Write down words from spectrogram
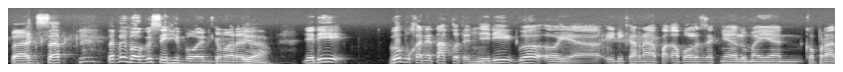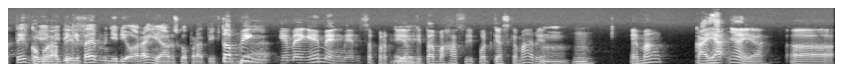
Bangsat. Tapi bagus sih himbauan kemarin. Iya. Jadi gue bukannya takut ya. Jadi gue oh ya ini karena Pak Kapolseknya lumayan kooperatif. Kooperatif. Ya, jadi kita menjadi orang ya harus kooperatif. Tapi ngemeng-ngemeng, men. Seperti Iya. yang kita bahas di podcast kemarin. Mm-mm. Hmm? Emang kayaknya ya eh,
